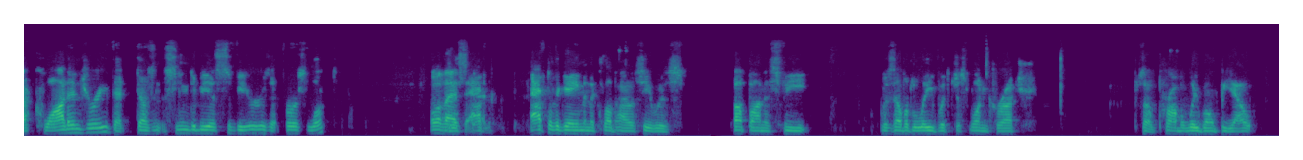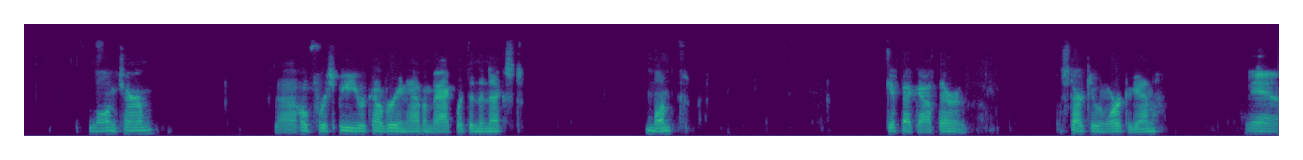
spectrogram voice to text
a quad injury that doesn't seem to be as severe as it first looked. Well, that's after, after the game in the clubhouse, he was up on his feet, was able to leave with just one crutch, so probably won't be out long term. Uh, hope for a speedy recovery and have him back within the next month. Get back out there and start doing work again. Yeah.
